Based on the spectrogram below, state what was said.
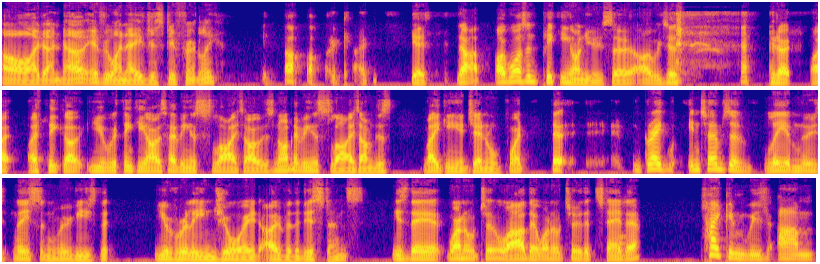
Oh, I don't know. Everyone ages differently. Oh, okay. Yes. Now, I wasn't picking on you, sir. I was just, you know, I, I think I, you were thinking I was having a slight. I was not having a slight. I'm just making a general point. Greg, in terms of Liam Neeson movies that you've really enjoyed over the distance, is there one or two, or are there one or two that stand out? Taken with um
